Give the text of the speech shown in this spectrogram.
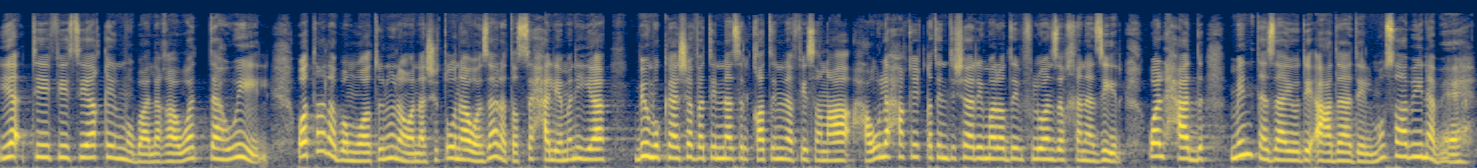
يأتي في سياق المبالغة والتهويل. وطالب مواطنون وناشطون وزارة الصحة اليمنية بمكاشفة الناس القاطنين في صنعاء حول حقيقة انتشار مرض إنفلونزا الخنازير والحد من تزايد أعداد المصابين به.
